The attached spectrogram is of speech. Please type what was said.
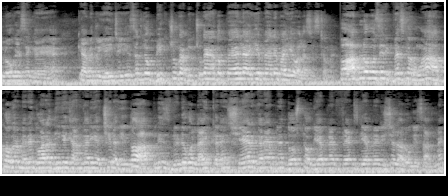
लोग ऐसे गए हैं कि हमें तो यही चाहिए। सर, जो बिक चुका बिक चुका है तो पहले आइए, पहले पाइए वाला सिस्टम है। तो आप लोगों से रिक्वेस्ट करूँगा, आपको अगर मेरे द्वारा दी गई जानकारी अच्छी लगी तो आप प्लीज़ वीडियो को लाइक करें शेयर करें अपने दोस्तों के, अपने फ्रेंड्स के, अपने रिश्तेदारों के साथ में।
